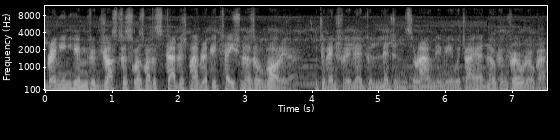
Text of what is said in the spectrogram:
Bringing him to justice was what established my reputation as a warrior, which eventually led to legends surrounding me which I had no control over.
